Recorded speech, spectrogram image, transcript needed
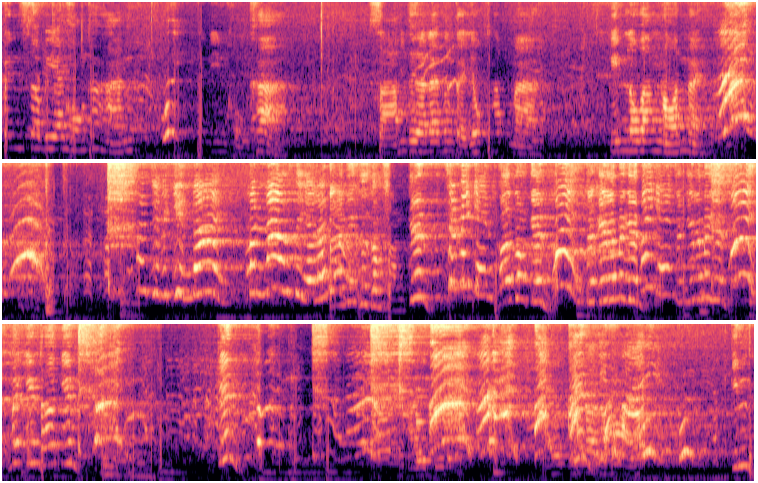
เป็นเสบียงของทหารแผ่นดินของข้าสามเดือนแล้วตั้งแต่ยกทัพมา กินระวังหนอนหน่อย เฮ้ยใครจะไปกินได้ มันเน่าเสียแล้วแต่นี่คือคำสั่งกินฉันไม่กิน เธอต้องกิน ไม่จะกินหรือไม่กิน ไม่กินจะกินหรือไม่กิน ไม่ ไม่กินเธอกิน กินไอ้ที่ได้หรอกินแท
